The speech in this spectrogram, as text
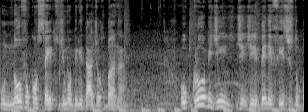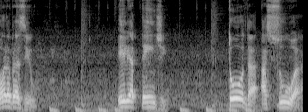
um novo conceito de mobilidade urbana. O clube de, de, de benefícios do Bora Brasil, ele atende toda a sua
